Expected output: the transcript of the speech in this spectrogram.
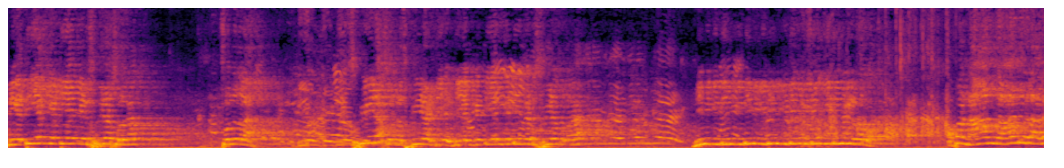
நீங்க டிஎம்கே டிஎம்கே ஸ்பீடா சொல்லுங்க. சொல்லுங்களேன் ஸ்பீடா சொல்லுங்க ஸ்பீடா டிஎம்கே டிஎம்கே டிஎம்கே ஸ்பீடா சொல்லுங்க. டிமிக்கி டிமிக்கி டிமிக்கி டிமிக்கி டிமிக்கி டிமிக்கி டிமிக்கி வரும் அப்ப நான்கு ஆண்டுகளாக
